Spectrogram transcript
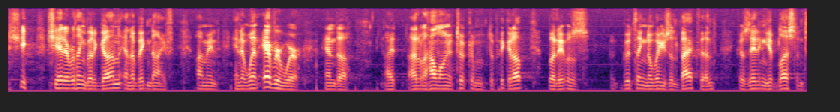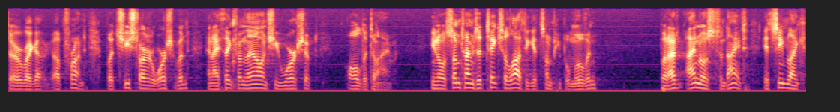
she she had everything but a gun and a big knife. I mean, and it went everywhere. And uh, I I don't know how long it took them to pick it up, but it was a good thing nobody was in the back then because they didn't get blessed until everybody got up front. But she started worshiping, and I think from then on she worshipped all the time. You know, sometimes it takes a lot to get some people moving, but I, I noticed tonight it seemed like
